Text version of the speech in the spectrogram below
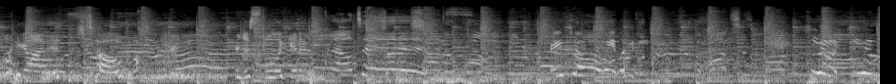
Oh my god, it's so funny. We're just looking at the mountains. Rachel, wait, look at me. Cute, cute.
